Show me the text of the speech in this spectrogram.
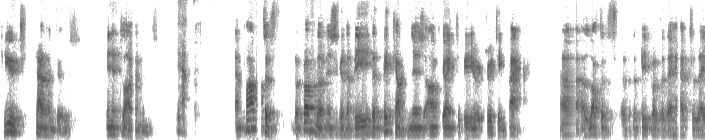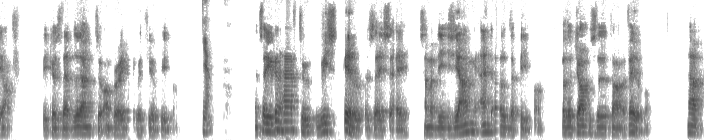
huge challenges in employment. Yeah. And part of the problem is going to be that big companies aren't going to be recruiting back uh, a lot of, of, the people that they had to lay off because they've learned to operate with fewer people. Yeah. And so you're going to have to reskill, as they say, some of these young and older people for the jobs that are available. Now,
